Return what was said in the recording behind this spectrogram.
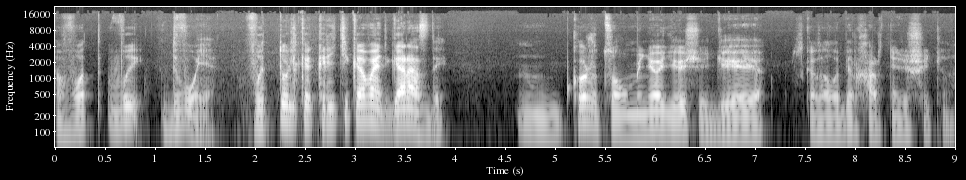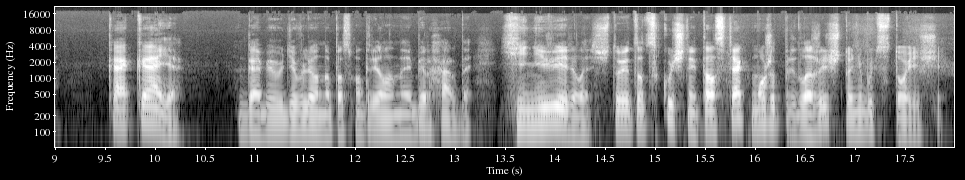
Вот вы двое. Вы только критиковать гораздо. — Кажется, у меня есть идея, — сказала Берхард нерешительно. — Какая? Габи удивленно посмотрела на Эберхарда. Ей не верилось, что этот скучный толстяк может предложить что-нибудь стоящее. —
